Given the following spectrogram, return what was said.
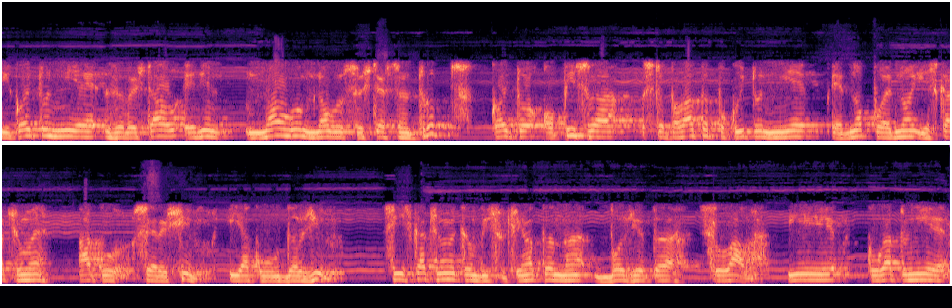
и който ни е завещал един много, много съществен труд, който описва стъпалата, по които ние едно по едно изкачваме ако се решим и ако удържим, се изкачваме към височината на Божията слава. И когато ние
